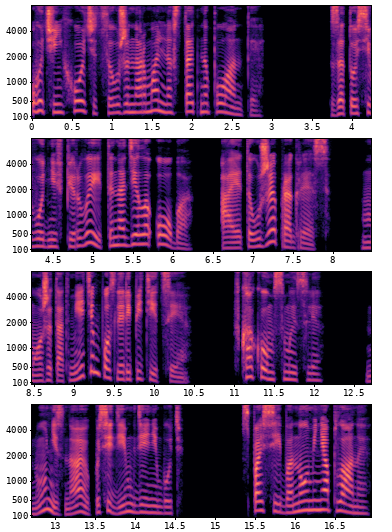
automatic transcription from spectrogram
Очень хочется уже нормально встать на пуанты, Зато сегодня впервые ты надела оба, а это уже прогресс. Может, отметим после репетиции? В каком смысле? Ну, не знаю, посидим где-нибудь. Спасибо, но у меня планы,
